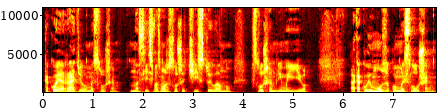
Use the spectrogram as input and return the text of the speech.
Какое радио мы слушаем? У нас есть возможность слушать чистую волну. Слушаем ли мы ее? А какую музыку мы слушаем?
